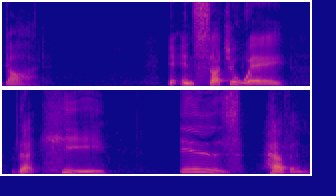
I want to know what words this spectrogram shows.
God in such a way that he is heaven.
